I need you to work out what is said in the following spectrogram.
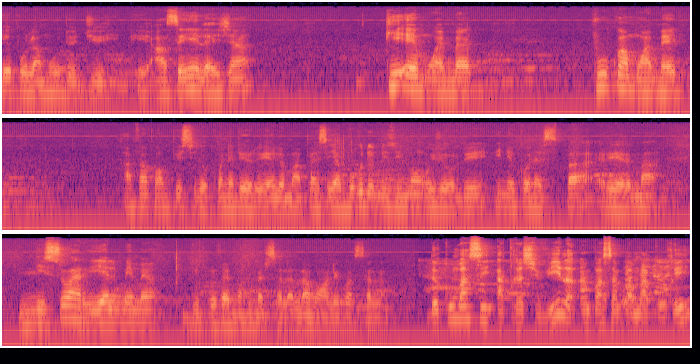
et pour l'amour de Dieu et enseigner les gens qui est Mohamed? Pourquoi Mohamed? Afin qu'on puisse le connaître réellement. Parce qu'il y a beaucoup de musulmans aujourd'hui, ils ne connaissent pas réellement l'histoire réelle même du prophète Mohammed sallallahu alayhi wa sallam. De Kumbasi à Trècheville, en passant par Makori,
